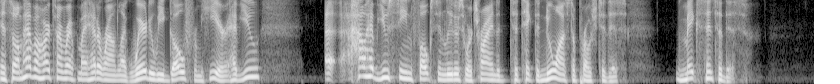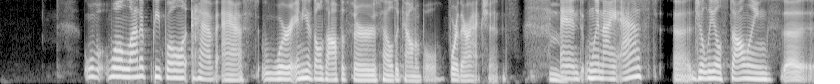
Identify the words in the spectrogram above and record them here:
And so I'm having a hard time wrapping my head around like where do we go from here? Have you uh, how have you seen folks and leaders who are trying to, to take the nuanced approach to this make sense of this? Well, a lot of people have asked were any of those officers held accountable for their actions? Mm. And when I asked uh, Jaleel Stallings, uh,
